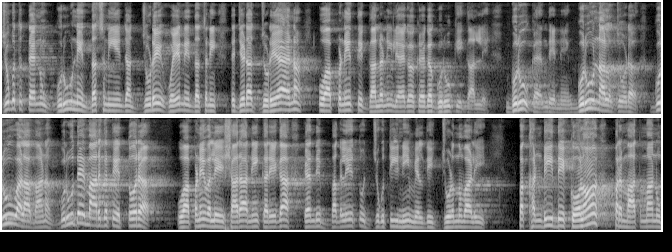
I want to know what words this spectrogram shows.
ਜੁਗਤ ਤੈਨੂੰ ਗੁਰੂ ਨੇ ਦੱਸਣੀ ਹੈ ਜਾਂ ਜੁੜੇ ਹੋਏ ਨੇ ਦੱਸਣੀ, ਤੇ ਜਿਹੜਾ ਜੁੜਿਆ ਹੈ ਨਾ, ਉਹ ਆਪਣੇ ਤੇ ਗੱਲ ਨਹੀਂ ਲਿਆਏਗਾ ਕਹੇਗਾ ਗੁਰੂ ਕੀ ਗੱਲ ਏ? ਗੁਰੂ ਕਹਿੰਦੇ ਨੇ, ਗੁਰੂ ਨਾਲ ਜੋੜ ਗੁਰੂ ਵਾਲਾ ਬਣ, ਗੁਰੂ ਦੇ ਮਾਰਗ ਤੇ ਤੁਰ, ਉਹ ਆਪਣੇ ਵੱਲੇ ਇਸ਼ਾਰਾ ਨਹੀਂ ਕਰੇਗਾ। ਕਹਿੰਦੇ, ਬਗਲੇ ਤੋਂ ਜੁਗਤੀ ਨਹੀਂ ਮਿਲਦੀ ਜੁੜਨ ਵਾਲੀ। ਪਖੰਡੀ ਦੇ ਕੋਲੋਂ ਪਰਮਾਤਮਾ ਨੂੰ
